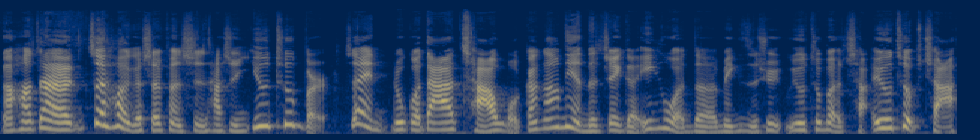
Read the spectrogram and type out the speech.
然后再来最后一个身份是他是 YouTuber，所以如果大家查我刚刚念的这个英文的名字去 YouTuber 查 YouTube 查，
